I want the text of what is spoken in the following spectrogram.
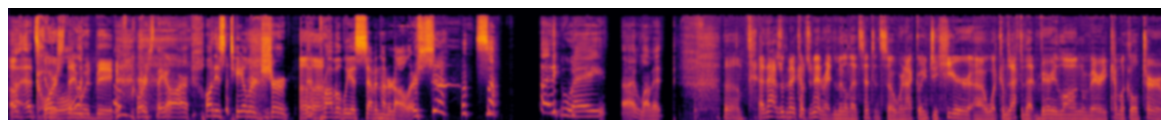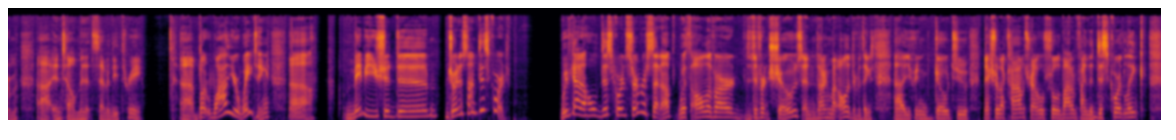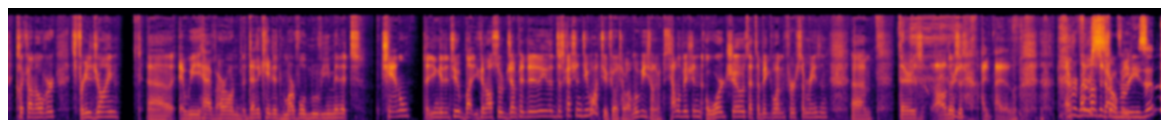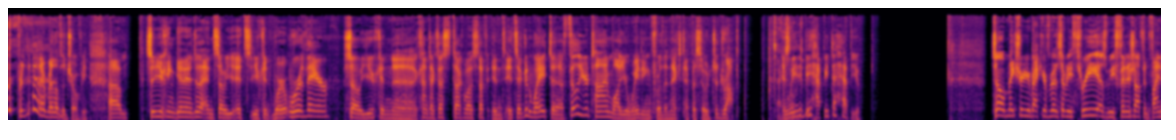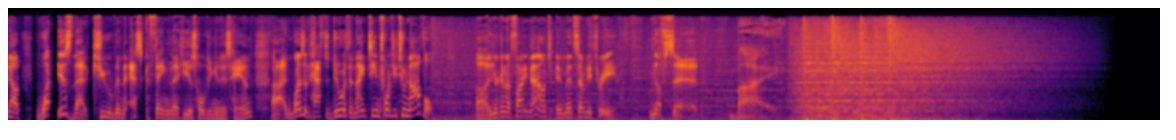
That's course cool. they would be. of course they are on his tailored shirt Uh-huh. that probably is seven hundred dollars. so anyway, I love it. Um, and that's where the minute comes to an end, right in the middle of that sentence. So we're not going to hear uh, what comes after that very long, very chemical term uh, until minute 73. Uh, but while you're waiting, uh, maybe you should uh, join us on Discord. We've got a whole Discord server set up with all of our different shows and talking about all the different things. Uh, you can go to nextro.com, scroll to the bottom, find the Discord link, click on over. It's free to join. Uh, and we have our own dedicated Marvel Movie Minute channel that you can get into, but you can also jump into any of the discussions you want to. If you want to talk about movies, you want to talk about television, award shows, that's a big one for some reason. Um, there's, oh, there's, I, I don't know. Everybody loves a some trophy. reason. For- everybody loves a trophy. Um, so you can get into that, and so it's you can we're we're there, so you can uh, contact us to talk about stuff. And it's a good way to fill your time while you're waiting for the next episode to drop, and we'd be happy to have you. So make sure you're back here for episode 73 as we finish off and find out what is that Cuban-esque thing that he is holding in his hand, uh, and what does it have to do with the 1922 novel? Uh, you're going to find out in minute 73. Enough said. Bye.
